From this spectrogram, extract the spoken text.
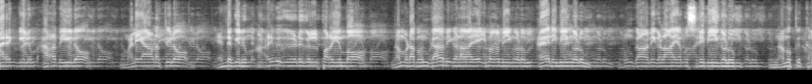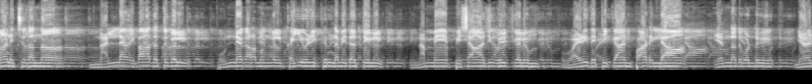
ആരെങ്കിലും അറബിയിലോ മലയാളത്തിലോ എന്തെങ്കിലും അറിവ് കേടുകൾ പറയുമ്പോ നമ്മുടെ മുൻഗാമികളായ ഇമാമീങ്ങളും ആലിമീങ്ങളും മുൻഗാമികളായ മുസ്ലിമീങ്ങളും നമുക്ക് കാണിച്ചു തന്ന നല്ല ഇബാദത്തുകൾ പുണ്യകർമ്മങ്ങൾ കൈയൊഴിക്കുന്ന വിധത്തിൽ നമ്മെ പിശാജ് ഒരിക്കലും വഴിതെറ്റിക്കാൻ പാടില്ല എന്നതുകൊണ്ട് ഞാൻ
